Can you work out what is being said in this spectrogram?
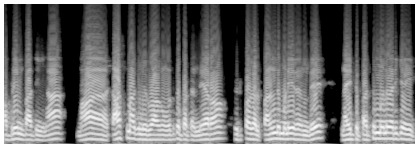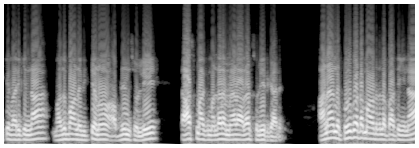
அப்படின்னு பார்த்தீங்கன்னா மா டாஸ்மாக் நிர்வாகம் ஒதுக்கப்பட்ட நேரம் பிற்பகல் பன்னெண்டு மணியிலிருந்து நைட்டு பத்து மணி வரைக்கும் விற்க வரைக்கும் தான் மதுபானம் விற்கணும் அப்படின்னு சொல்லி டாஸ்மாக் மண்டல மேலாளர் சொல்லியிருக்காரு. ஆனா அந்த புதுக்கோட்டை மாவட்டத்தில் பார்த்தீங்கன்னா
